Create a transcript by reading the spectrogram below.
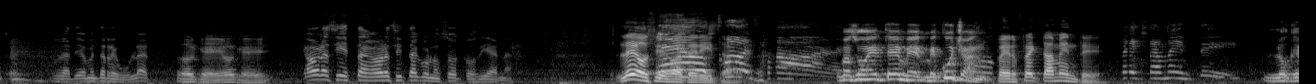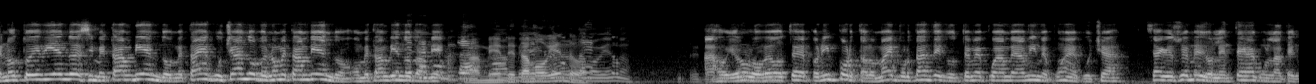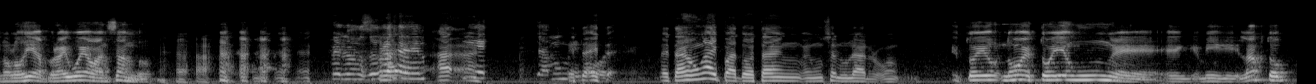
relativamente regular. Ok, ok. Ahora sí está, ahora sí está con nosotros, Diana. Leo sí es baterista. ¿Qué pasó, gente? ¿Me, ¿Me escuchan? Perfectamente. Perfectamente. Lo que no estoy viendo es si me están viendo. Me están escuchando, pero no me están viendo. O me están viendo también. También te estamos viendo. Yo no lo veo a ustedes, pero no importa. Lo más importante es que ustedes me puedan ver a mí, me puedan escuchar. O sea que yo soy medio lenteja con la tecnología, pero ahí voy avanzando. pero nosotros debemos ah, ah. está, en un iPad o está en, un celular? Estoy, no, estoy en un eh, en mi laptop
